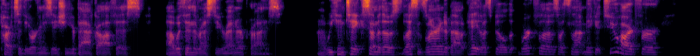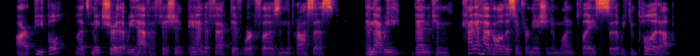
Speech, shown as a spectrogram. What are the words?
parts of the organization, your back office, uh, within the rest of your enterprise. Uh, we can take some of those lessons learned about, hey, let's build workflows. Let's not make it too hard for our people. Let's make sure that we have efficient and effective workflows in the process and that we then can kind of have all this information in one place so that we can pull it up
